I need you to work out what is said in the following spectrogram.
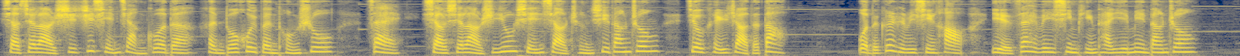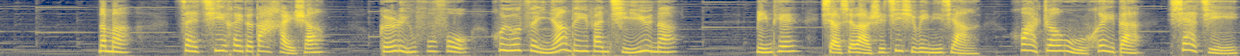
小学老师之前讲过的很多绘本童书，在小学老师优选小程序当中就可以找得到。我的个人微信号也在微信平台页面当中。那么，在漆黑的大海上，格林夫妇会有怎样的一番奇遇呢？明天，小学老师继续为你讲化妆舞会的下集。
